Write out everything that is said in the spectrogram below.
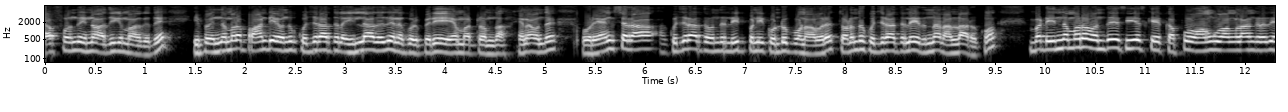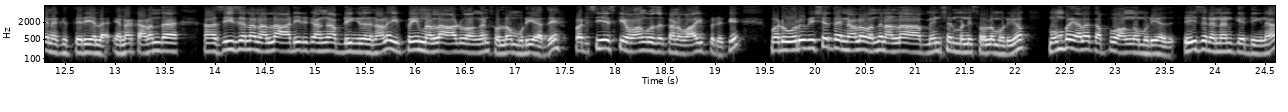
டஃப் வந்து இன்னும் அதிகமாகுது. இப்போ இந்த முறை பாண்டியா வந்து குஜராத்தில் இல்லாதது எனக்கு ஒரு பெரிய ஏமாற்றம் தான். ஏன்னா வந்து ஒரு யங்ஸ்டராக குஜராத்தை வந்து லீட் பண்ணி கொண்டு போன அவர் தொடர்ந்து குஜராத்திலே இருந்தால் நல்லாயிருக்கும் பட் இந்த முறை வந்து சிஎஸ்கே கப்பு வாங்குவாங்களாங்கிறது எனக்கு தெரியலை. ஏன்னா கடந்த சீசனில் நல்லா நல்லா ஆடி இருக்காங்க அப்படிங்கிறதுனால இப்பயும் நல்லா ஆடுவாங்கன்னு சொல்ல முடியாது. பட் சிஎஸ்கே வாங்குவதற்கான வாய்ப்பு இருக்குது பட் ஒரு விஷயத்தை என்னால் வந்து நல்லா மென்ஷன் பண்ணி சொல்ல முடியும். மும்பையால் கப்பு வாங்க முடியாது. ரீசன் என்னன்னு கேட்டிங்கன்னா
